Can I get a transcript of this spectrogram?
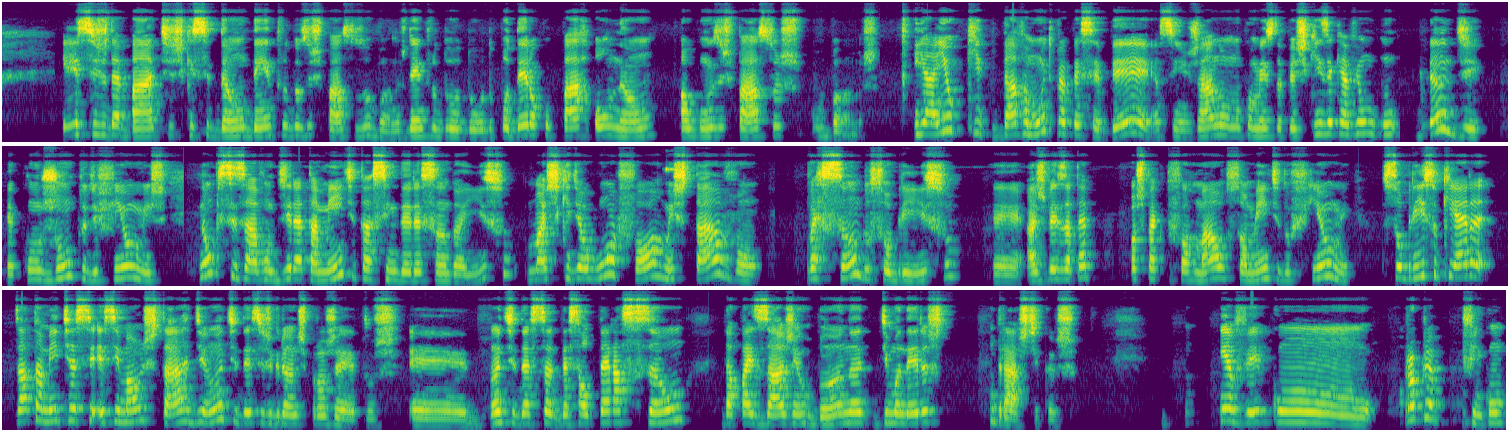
esses debates que se dão dentro dos espaços urbanos, dentro do, do, do poder ocupar ou não alguns espaços urbanos. E aí o que dava muito para perceber, assim, já no, no, começo da pesquisa, é que havia um, um grande conjunto de filmes não precisavam diretamente estar se endereçando a isso, mas que de alguma forma estavam conversando sobre isso, é, às vezes até o aspecto formal somente do filme, sobre isso que era exatamente esse, esse mal-estar diante desses grandes projetos, é, diante dessa, dessa alteração da paisagem urbana de maneiras drásticas. Tem a ver com própria, enfim, com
